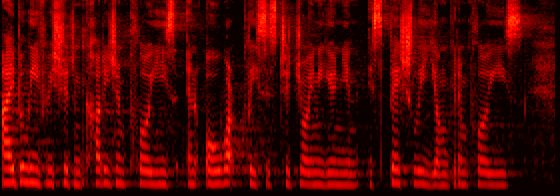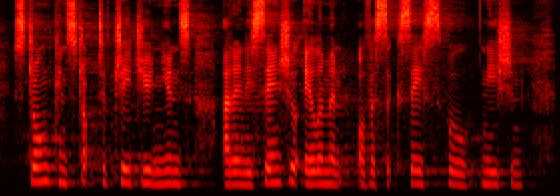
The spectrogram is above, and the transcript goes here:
I believe we should encourage employees in all workplaces to join a union, especially younger employees. Strong constructive trade unions are an essential element of a successful nation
